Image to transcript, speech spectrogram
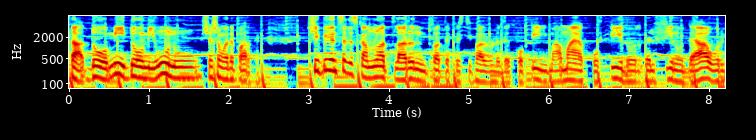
da, 2000, 2001 și așa mai departe. Și bineînțeles că am luat la rând toate festivalurile de copii, Mamaia Copilor, Delfinul de Aur,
